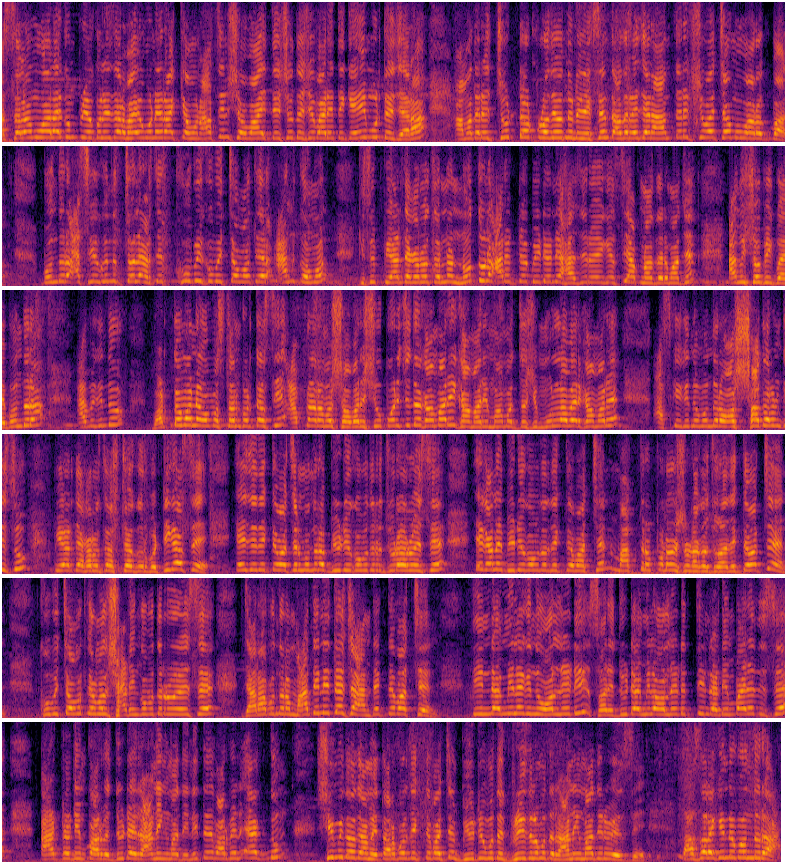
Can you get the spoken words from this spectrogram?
আসসালামু আলাইকুম, প্রিয় কলেজার ভাই বোনেরা, কেমন আছেন সবাই? দেশ দেশে বাড়ি থেকে এই মুহূর্তে যারা আমাদের এই ছোট্ট প্রতিবেদনটি দেখছেন, তাদের যারা আন্তরিক শুভেচ্ছা মুবারকবাদ। বন্ধুরা, আজকে কিন্তু চলে আসছে খুবই খুবই চমৎকার আনকমন কিছু পেয়ার দেখানোর জন্য নতুন আরেকটা ভিডিও নিয়ে হাজির হয়ে গেছি আপনাদের মাঝে, আমি শফিক ভাই। বন্ধুরা, আমি কিন্তু বর্তমানে অবস্থান করতে আসছি আপনার আমার সবারই সুপরিচিত খামারি খামারি মোহাম্মদ জসিম মোল্লাবের খামারে। আজকে কিন্তু বন্ধুরা অসাধারণ কিছু পেয়ার দেখানোর চেষ্টা করব, ঠিক আছে? এই যে দেখতে পাচ্ছেন বন্ধুরা ভিডিও কবুতরের জোড়া রয়েছে। এখানে ভিডিও কবুতর দেখতে পাচ্ছেন, মাত্র পনেরোশো টাকা জোড়া, দেখতে পাচ্ছেন? খুবই চমৎকার আমাদের শার্টিং কবুতর রয়েছে। যারা বন্ধুরা মাদি নিতে চান, দেখতে পাচ্ছেন, তিনটা মিলে কিন্তু অলরেডি সরি দুইটা মিলে অলরেডি তিনটা ডিম বাইরে দিচ্ছে আটটা ডিম পারবে, দুইটাই রানিং মাদি, নিতে পারবেন একদম সীমিত দামে। তারপর দেখতে পাচ্ছেন বিউটির মধ্যে গ্রিজের মধ্যে রানিং মাদি রয়েছে। তাছাড়া কিন্তু বন্ধুরা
